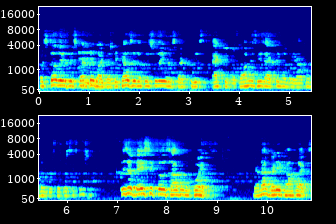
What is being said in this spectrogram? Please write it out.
but still he's respected like that because he's officially respect, he's acting, as long as he's acting on behalf of the disciplic succession. These are basic philosophical points. They're not very complex.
